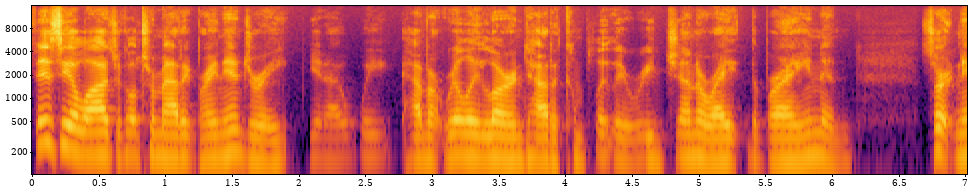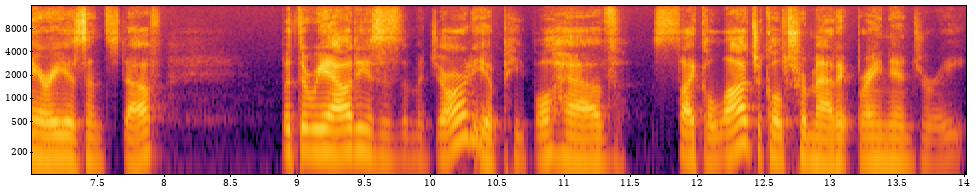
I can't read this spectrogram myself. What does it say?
Physiological traumatic brain injury, you know, we haven't really learned how to completely regenerate the brain in certain areas and stuff. But the reality is, is the majority of people have psychological traumatic brain injury,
